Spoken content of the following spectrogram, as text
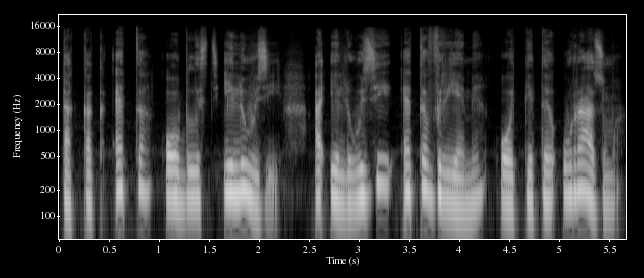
так как это область иллюзий, а иллюзии — это время, отнятое у разума.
